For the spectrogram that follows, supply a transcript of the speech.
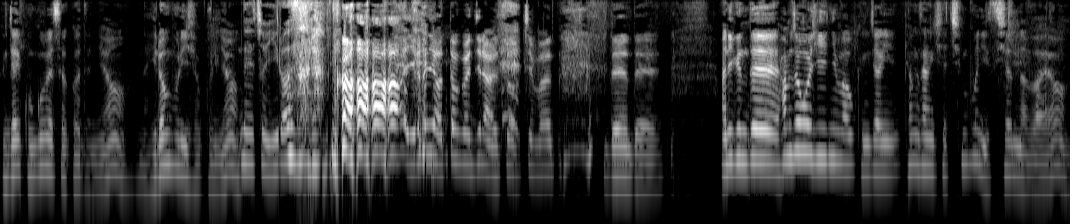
굉장히 궁금했었거든요. 네, 이런 분이셨군요. 네, 저 이런 사람. 이런이 어떤 건지는 알 수 없지만, 네, 네. 아니 근데 함성호 시인님하고 굉장히 평상시에 친분이 있으셨나 봐요.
